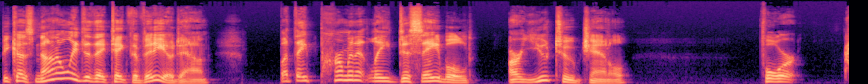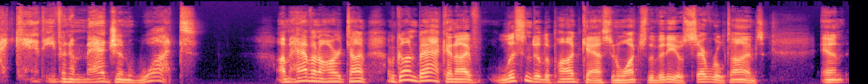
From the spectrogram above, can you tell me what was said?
because not only did they take the video down, but they permanently disabled our YouTube channel for I can't even imagine what. I'm having a hard time. I've gone back and I've listened to the podcast and watched the video several times. And,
